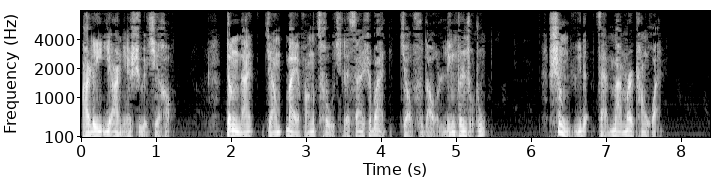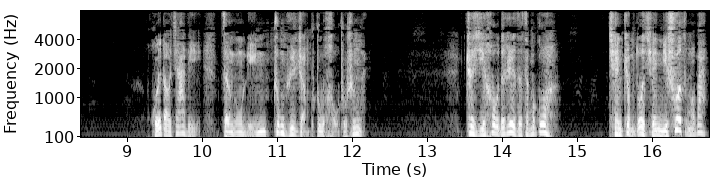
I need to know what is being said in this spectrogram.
二零一二年十月七号，邓楠将卖房凑齐的三十万交付到林芬手中，剩余的再慢慢偿还。回到家里，曾荣林终于忍不住吼出声来：“这以后的日子怎么过？欠这么多钱，你说怎么办？”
